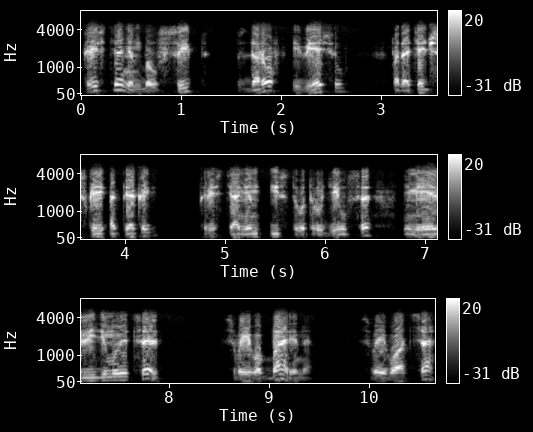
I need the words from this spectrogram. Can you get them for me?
Крестьянин был сыт, здоров и весел, под отеческой опекой крестьянин истово трудился, имея видимую цель — своего барина, своего отца.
